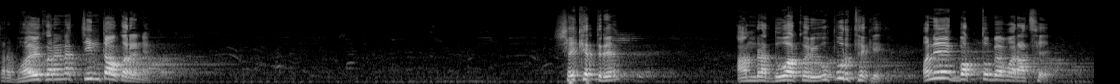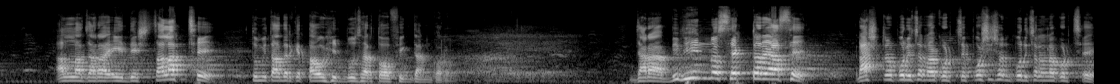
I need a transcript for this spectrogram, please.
তারা ভয় করে না, চিন্তাও করে না। সেই ক্ষেত্রে আমরা দোয়া করি উপর থেকে অনেক বক্তব্য আমার আছে। আল্লাহ যারা এই দেশ চালাচ্ছে, তুমি তাদেরকে তাওহিদ বুঝার তৌফিক দান করো। যারা বিভিন্ন সেক্টরে আছে, রাষ্ট্র পরিচালনা করছে, প্রশাসন পরিচালনা করছে,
